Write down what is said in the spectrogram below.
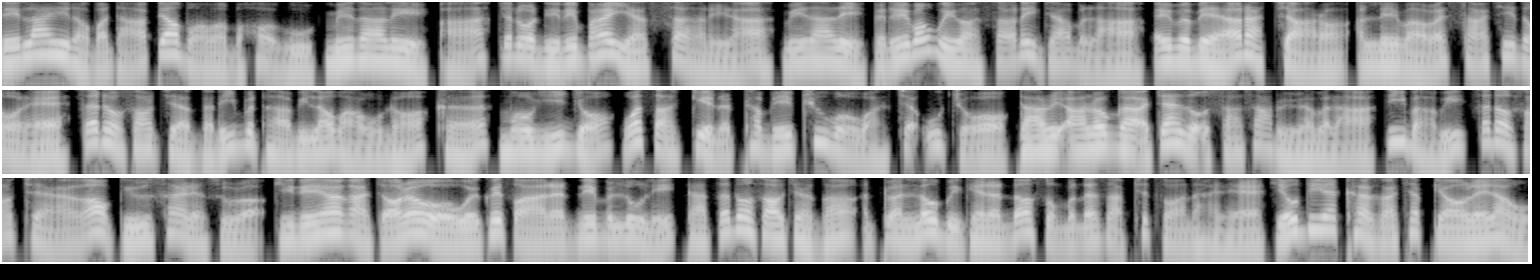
နေလိုက်ရတော့ဘာဒါပြောက်သွားမှာမဟုတ်ဘူးမိသားလေးအာကျွန်တော်ဒီနေ့ပိုင်းရန်စနေတာမိသားလေးဘယ်တွေပေါ့ဝေပါစားနေကြမလားအိမ်မမေအဲ့ဒါကြာတော့အလဲပါပဲစားချစ်တော့တယ်စက်တော်ဆောင်ကြသတိမထားပြီးလောက်ပါဘူးနော်ခန်မုံကြီးကျော်ဝတ်စာကင်နဲ့ထပ်ပေးဖြူပေါ်ပါကြက်ဥကျော်ဒါတွေအားလုံးကအကြိုက်ဆုံးအစားအစာတွေပဲမလားတီးပါပြီစက်တော်ဆောင်ကြံငါ့ကိုဂူးဆိုင်တယ်ဆိုတော့ဒီနေ့ကကျွန်တော်တို့ကိုဝေခွင့်သွားရတဲ့နေဘလို့လေဒါစက်တော်ဆောင်ကြံကအတွက်လုတ်ပြီးခဲ့တဲ့တော့ဆုံးမသက်စာဖြစ်သွားနိုင်တယ်ရုပ်တရက်ခန်းစားချက်ပြောင်းလဲတာကို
